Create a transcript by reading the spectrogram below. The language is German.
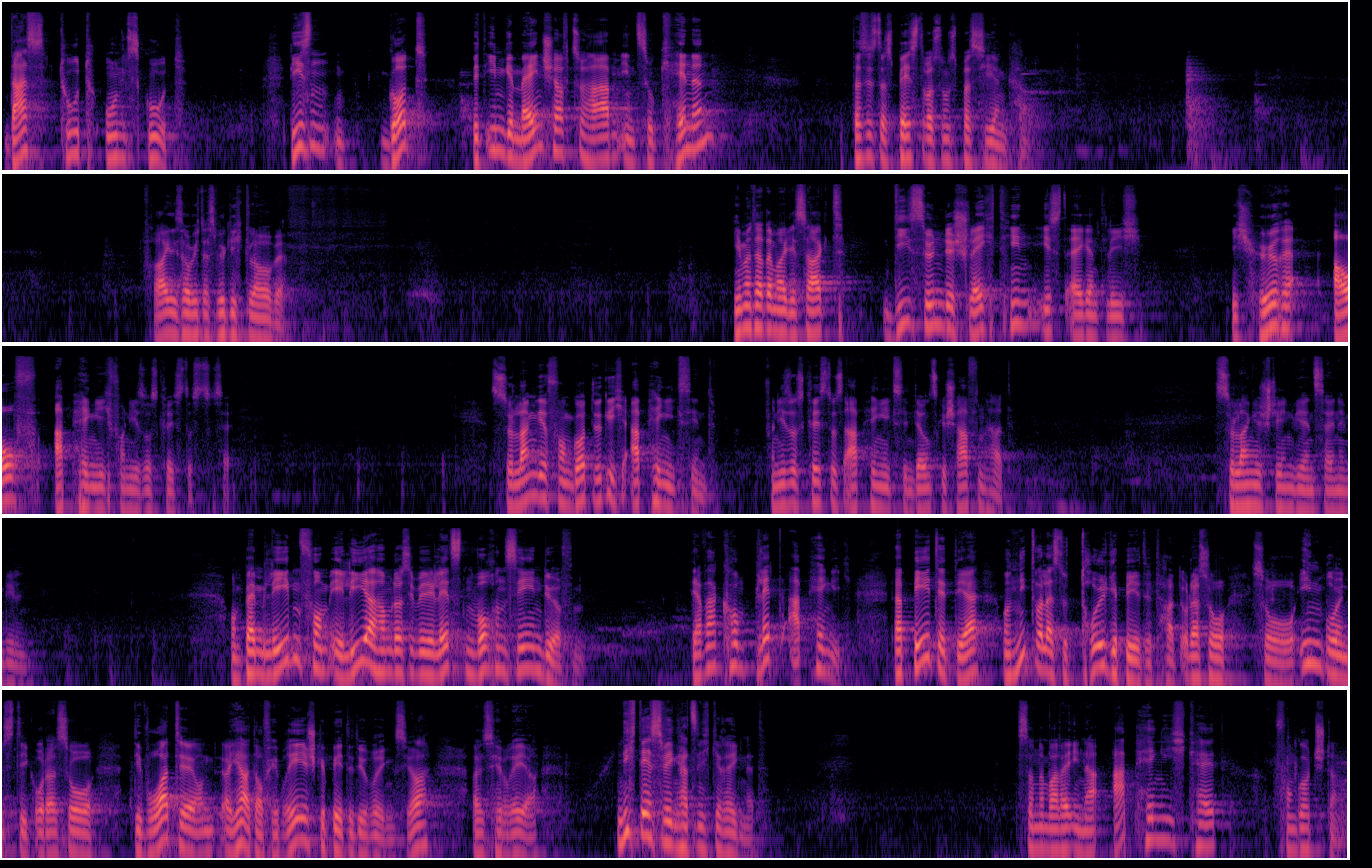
Das tut uns gut. Diesen Gott, mit ihm Gemeinschaft zu haben, ihn zu kennen, das ist das Beste, was uns passieren kann. Frage ist, ob ich das wirklich glaube. Jemand hat einmal gesagt, die Sünde schlechthin ist eigentlich, ich höre auf, abhängig von Jesus Christus zu sein. Solange wir von Gott wirklich abhängig sind, von Jesus Christus abhängig sind, der uns geschaffen hat, solange stehen wir in seinem Willen. Und beim Leben vom Elia haben wir das über die letzten Wochen sehen dürfen. Der war komplett abhängig. Da betet der und nicht, weil er so toll gebetet hat oder so, so inbrünstig oder so die Worte und ja, hat auf Hebräisch gebetet übrigens, ja, als Hebräer. Nicht deswegen hat es nicht geregnet, sondern weil er in einer Abhängigkeit von Gott stand.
